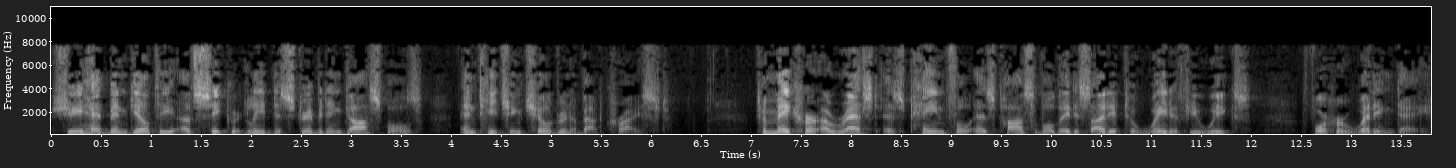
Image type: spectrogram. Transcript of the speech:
She had been guilty of secretly distributing gospels and teaching children about Christ. To make her arrest as painful as possible, they decided to wait a few weeks for her wedding day.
